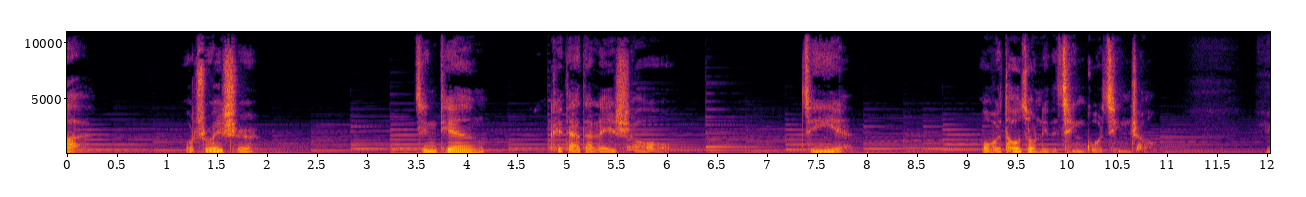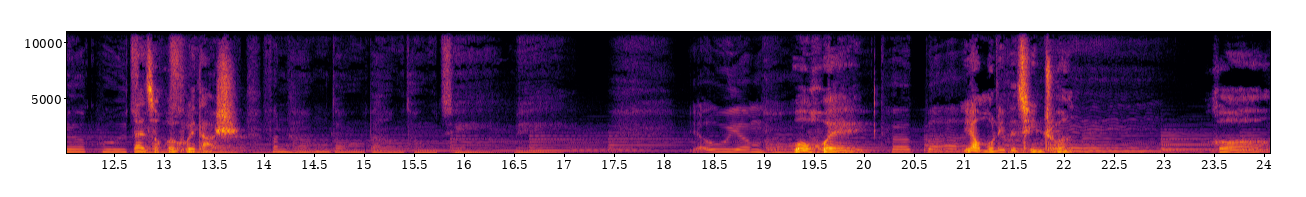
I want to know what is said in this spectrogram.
嗨，我是威驰。今天给大家带来一首《今夜我会偷走你的倾国倾城》，来自灰灰大师。我会仰慕你的青春和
